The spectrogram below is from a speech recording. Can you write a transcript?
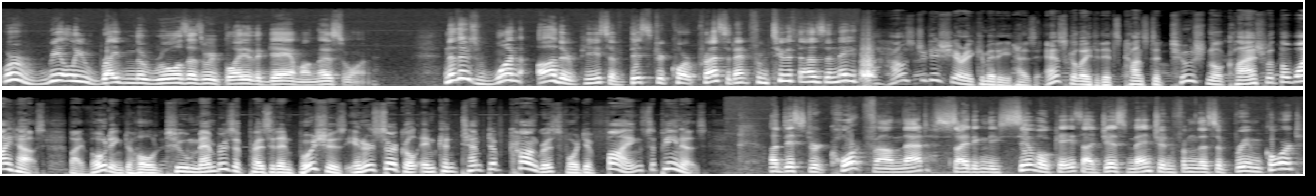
We're really writing the rules as we play the game on this one. Now there's one other piece of district court precedent from 2008. The House Judiciary Committee has escalated its constitutional clash with the White House by voting to hold two members of President Bush's inner circle in contempt of Congress for defying subpoenas. A district court found that, citing the civil case I just mentioned from the Supreme Court,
